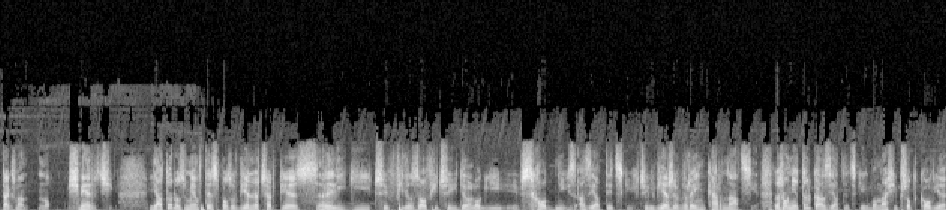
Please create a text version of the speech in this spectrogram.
tak zwanej no, śmierci. Ja to rozumiem w ten sposób. Wiele czerpię z religii, czy filozofii, czy ideologii wschodnich, z azjatyckich, czyli wierzę w reinkarnację. Zresztą nie tylko azjatyckich, bo nasi przodkowie,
